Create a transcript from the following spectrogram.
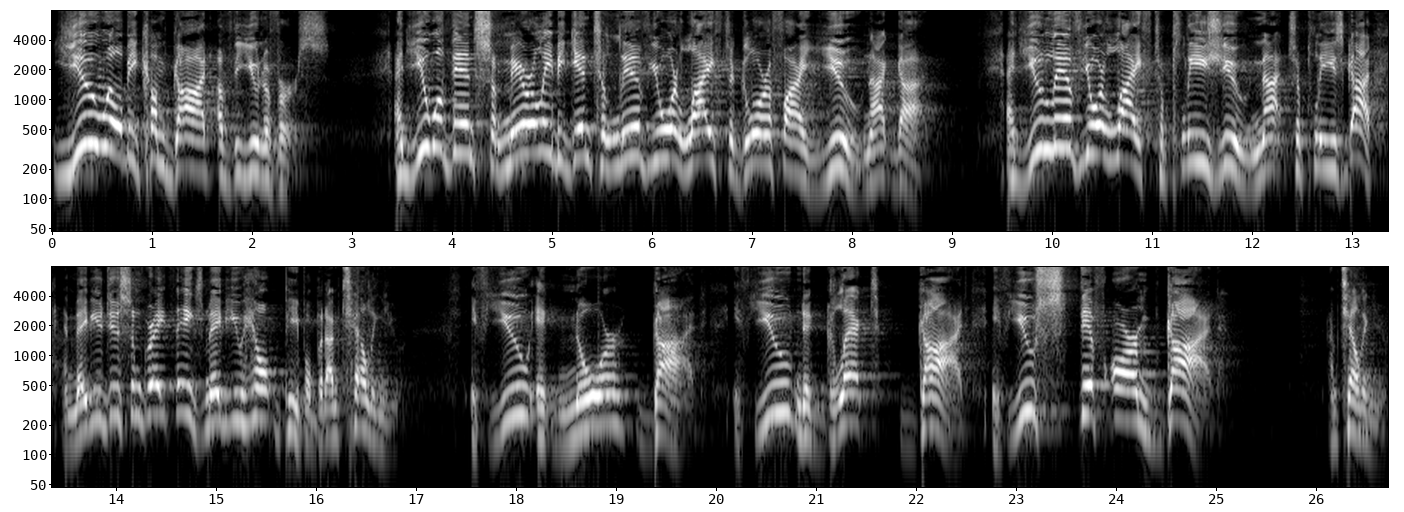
You will become God of the universe. And you will then summarily begin to live your life to glorify you, not God. And you live your life to please you, not to please God. And maybe you do some great things. Maybe you help people, but I'm telling you, if you ignore God, if you neglect God, if you stiff arm God, I'm telling you,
